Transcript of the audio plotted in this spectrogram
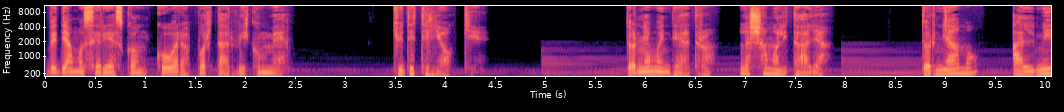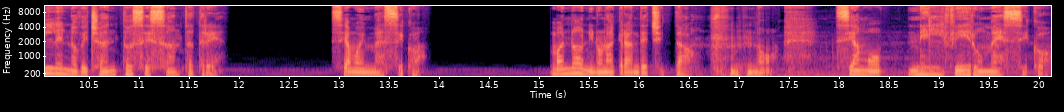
Vediamo se riesco ancora a portarvi con me. Chiudete gli occhi. Torniamo indietro, lasciamo l'Italia. Torniamo al 1963. Siamo in Messico. Ma non in una grande città, no, siamo nel vero Messico.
